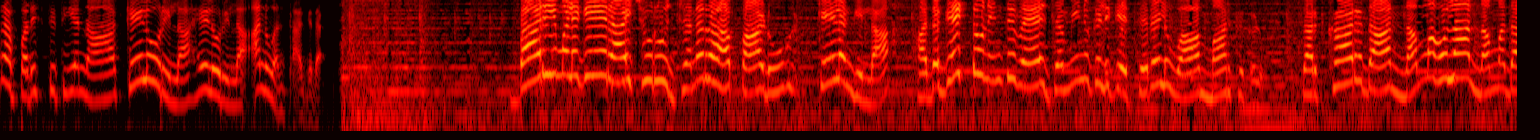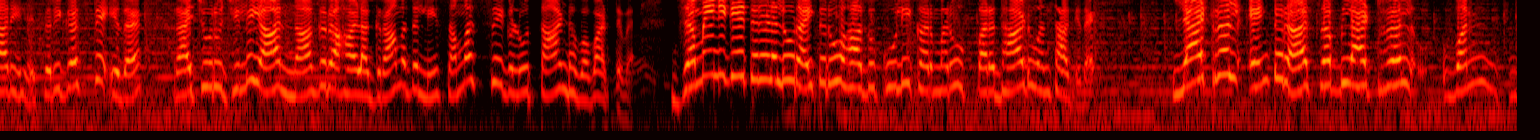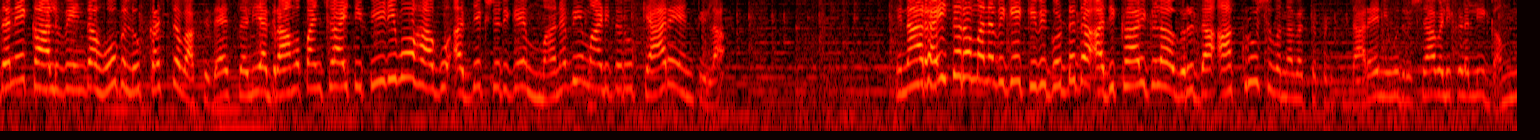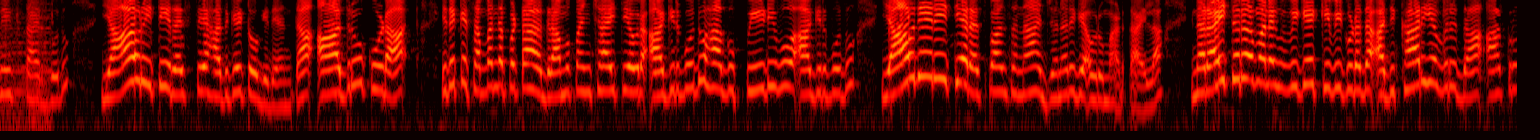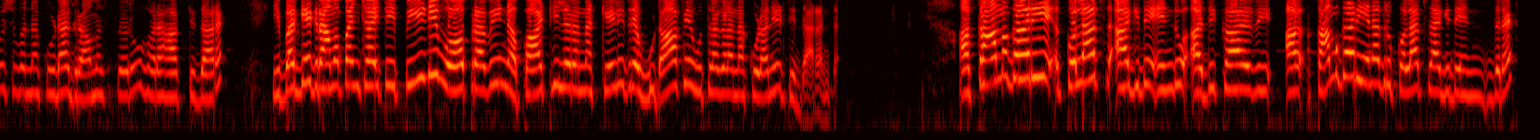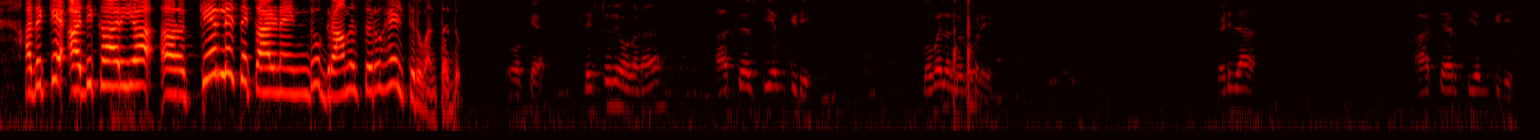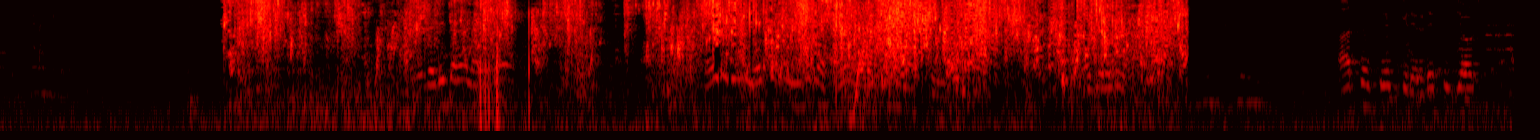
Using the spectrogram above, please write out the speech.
ಜನರ ಪರಿಸ್ಥಿತಿಯನ್ನ ಕೇಳೋರಿಲ್ಲ, ಹೇಳೋರಿಲ್ಲ ಅನ್ನುವಂತಾಗಿದೆ. ಭಾರಿ ಮಳೆಗೆ ರಾಯಚೂರು ಜನರ ಪಾಡು ಕೇಳಂಗಿಲ್ಲ. ಹದಗೆಟ್ಟು ನಿಂತಿವೆ ಜಮೀನುಗಳಿಗೆ ತೆರಳುವ ಮಾರ್ಗಗಳು. ಸರ್ಕಾರದ ನಮ್ಮ ಹೊಲ, ನಮ್ಮ ದಾರಿ ಹೆಸರಿಗಷ್ಟೇ ಇದೆ. ರಾಯಚೂರು ಜಿಲ್ಲೆಯ ನಾಗರಹಾಳ ಗ್ರಾಮದಲ್ಲಿ ಸಮಸ್ಯೆಗಳು ತಾಂಡವವಾಡ್ತಿವೆ. ಜಮೀನಿಗೆ ತೆರಳಲು ರೈತರು ಹಾಗೂ ಕೂಲಿ ಕರ್ಮರು ಪರದಾಡುವಂತಾಗಿದೆ. ಲ್ಯಾಟ್ರಲ್ ಎಂಟರ ಸಬ್ ಲ್ಯಾಟ್ರಲ್ ಒಂದನೇ ಕಾಲುವೆಯಿಂದ ಹೋಗಲು ಕಷ್ಟವಾಗ್ತಿದೆ. ಸ್ಥಳೀಯ ಗ್ರಾಮ ಪಂಚಾಯಿತಿ ಪಿಡಿಒ ಹಾಗೂ ಅಧ್ಯಕ್ಷರಿಗೆ ಮನವಿ ಮಾಡಿದರೂ ಕ್ಯಾರೆ ಅಂತಿಲ್ಲ. ಇನ್ನ ರೈತರ ಮನವಿಗೆ ಕಿವಿಗೊಡ್ಡದ ಅಧಿಕಾರಿಗಳ ವಿರುದ್ಧ ಆಕ್ರೋಶವನ್ನ ವ್ಯಕ್ತಪಡಿಸಿದ್ದಾರೆ. ನೀವು ದೃಶ್ಯಾವಳಿಗಳಲ್ಲಿ ಗಮನಿಸ್ತಾ ಇರ್ಬೋದು. ಯಾವ ರೀತಿ ರಸ್ತೆ ಹದಗೆಟ್ಟೋಗಿದೆ ಅಂತ. ಆದ್ರೂ ಕೂಡ ಇದಕ್ಕೆ ಸಂಬಂಧಪಟ್ಟ ಗ್ರಾಮ ಪಂಚಾಯಿತಿಯವರು ಆಗಿರ್ಬೋದು ಹಾಗೂ ಪಿ ಡಿ ಒ ಆಗಿರ್ಬೋದು ಯಾವುದೇ ರೀತಿಯ ರೆಸ್ಪಾನ್ಸ್ ಅನ್ನ ಜನರಿಗೆ ಅವರು ಮಾಡ್ತಾ ಇಲ್ಲ. ಇನ್ನ ರೈತರ ಮನವಿಗೆ ಕಿವಿಗೊಡದ ಅಧಿಕಾರಿಯ ವಿರುದ್ಧ ಆಕ್ರೋಶವನ್ನ ಕೂಡ ಗ್ರಾಮಸ್ಥರು ಹೊರಹಾಕ್ತಿದ್ದಾರೆ. ಈ ಬಗ್ಗೆ ಗ್ರಾಮ ಪಂಚಾಯಿತಿ ಪಿಡಿಒ ಪ್ರವೀಣ್ ಪಾಟೀಲರನ್ನ ಕೇಳಿದ್ರೆ ಉಡಾಫೆ ಉತ್ತರಗಳನ್ನ ಕೂಡ ನೀಡ್ತಿದ್ದಾರಂತೆ. ಆ ಕಾಮಗಾರಿ ಕೊಲಾಪ್ಸ್ ಆಗಿದೆ ಎಂದು ಅಧಿಕಾರಿ ಕಾಮಗಾರಿ ಏನಾದರೂ ಕೊಲಾಪ್ಸ್ ಆಗಿದೆ ಎಂದರೆ ಅದಕ್ಕೆ ಅಧಿಕಾರಿಯ ಕೇರ್ಲೆಸ್ಸೇ ಕಾರಣ ಎಂದು ಗ್ರಾಮಸ್ಥರು ಹೇಳ್ತಿರುವಂತದ್ದು R C R C M ಕಿಡಿ. que regrese George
